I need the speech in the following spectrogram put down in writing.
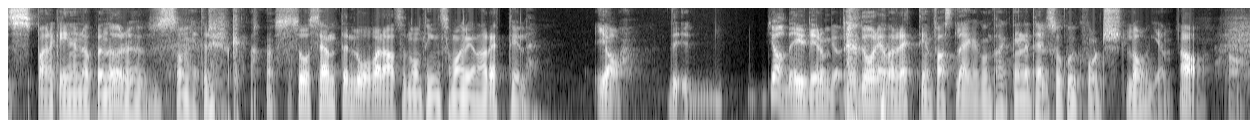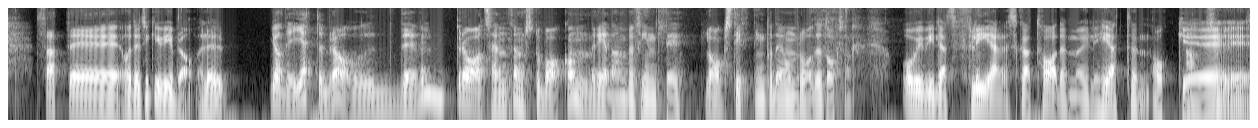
sparka in en öppen dörr som heter duka. Så Centern lovar alltså någonting som man redan har rätt till. Ja, det, ja, det är ju det de gör. Du har redan rätt till en fast läkarkontakt enligt hälso och sjukvårdslagen. Ja. Ja. Så att, eh, och det tycker vi är bra, eller hur? Ja, det är jättebra och det är väl bra att Centern står bakom redan befintlig lagstiftning på det området också. Och vi vill att fler ska ta den möjligheten. Och, eh,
